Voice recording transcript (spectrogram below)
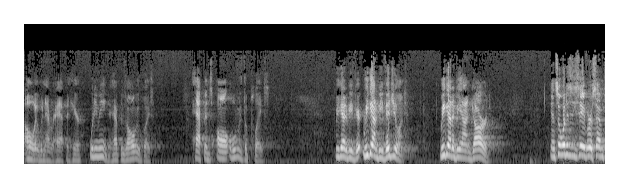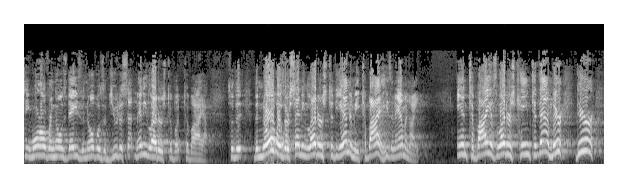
Oh, it would never happen here. What do you mean? It happens all over the place It happens all over the place. We got to be we got to be vigilant. We got to be on guard. And so, what does he say, verse 17? Moreover, in those days, the nobles of Judah sent many letters to Tobiah. So the, the nobles are sending letters to the enemy, Tobiah. He's an Ammonite. And Tobiah's letters came to them. Their, their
